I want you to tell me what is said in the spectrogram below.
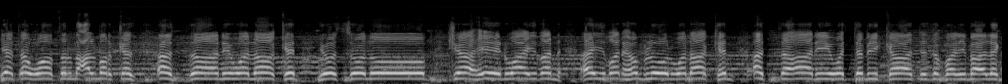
يتواصل مع المركز الثاني ولكن يسلم شاهين. وأيضا أيضا هملول ولكن الثاني والتبريكات تزف لمالك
